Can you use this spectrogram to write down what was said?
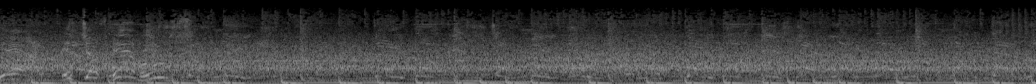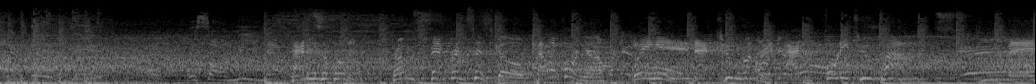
Yeah, it's just him, Uso. and his opponent from San Francisco, California, weighing in at 242 pounds, main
